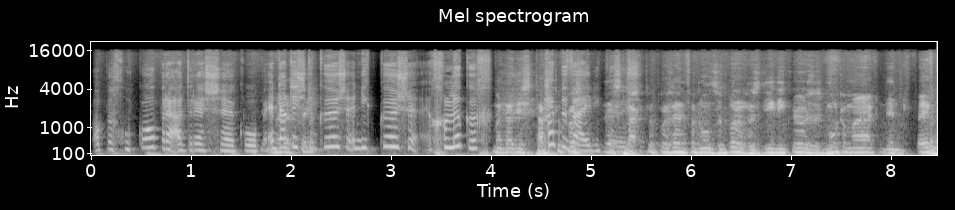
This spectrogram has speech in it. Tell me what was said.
op een goedkopere adres eh, kopen. En dat, dat is de keuze. En die keuze, gelukkig, Maar dat is 80%, hebben wij die dat is keuze. 80% van onze burgers die die keuzes moeten maken. En 50%,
